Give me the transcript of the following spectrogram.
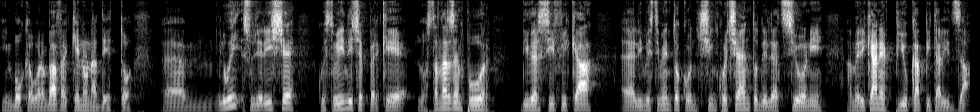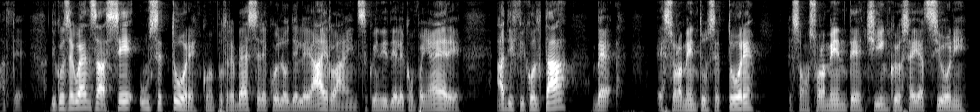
in bocca a Warren Buffett che non ha detto. Um, lui suggerisce questo indice perché lo Standard Poor's diversifica eh, l'investimento con 500 delle azioni americane più capitalizzate. Di conseguenza, se un settore, come potrebbe essere quello delle airlines, quindi delle compagnie aeree, ha difficoltà, beh, è solamente un settore e sono solamente 5 o 6 azioni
